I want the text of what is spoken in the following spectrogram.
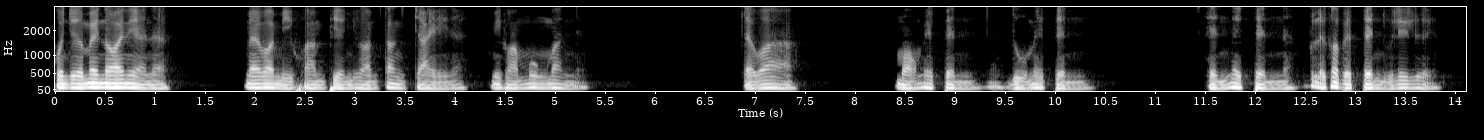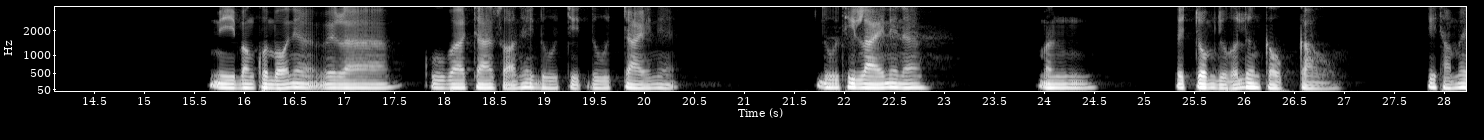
คนจะไม่น้อยเนี่ยนะแม้ว่ามีความเพียรมีความตั้งใจนะมีความมุ่งมั่นเนี่ย แต่ว่ามองไม่เป็น ดูไม่เป็น เห็นไม่เป็นนะก็เลยเข้าไปเป็นอยู่เรื่อยๆ มีบางคนบอกเนี่ย เวลาครูบาอาจารย์สอนให้ดูจิตดูใจเนี่ย ดูทีไรเนี่ยนะ มันไปจมอยู่กับเรื่องเก่าๆ ที่ทำให้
